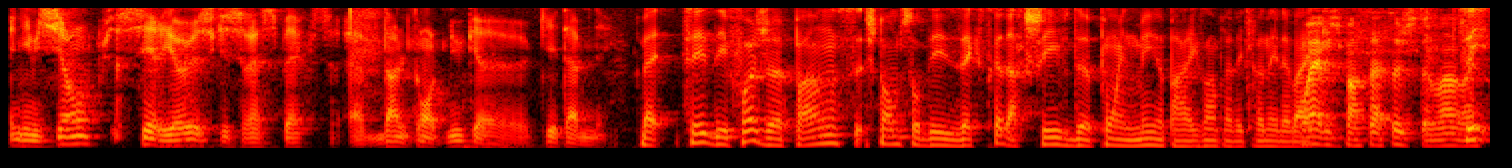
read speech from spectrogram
Une émission sérieuse qui se respecte euh, dans le contenu qui est amené. Ben, tu sais, des fois, je pense, je tombe sur des extraits d'archives de Point de Mire, par exemple, avec René Lévesque. Ouais, je pensais à ça, justement. Tu sais,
